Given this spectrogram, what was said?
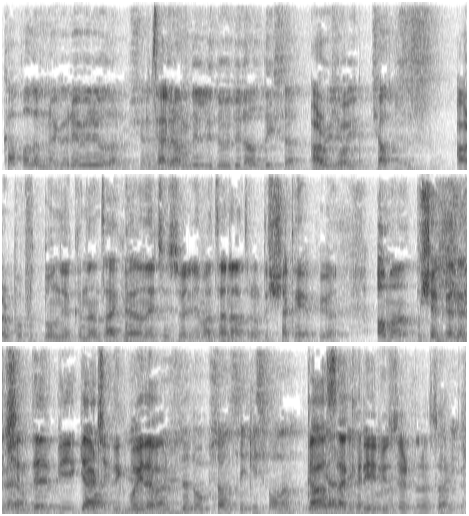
kafalarına göre veriyorlarmış yani. İtalyan- Prandelli de ödül aldıysa böyle Avrupa- bir çapsız Avrupa futbolunu yakından takip edenler için söyleyeyim. Atan Altınordu şaka yapıyor. Ama bu şakanın Şaka içinde yapmıyorum. bir gerçeklik payı da var. %98 falan. Galatasaray kariyeri olarak. üzerinden özellikle.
